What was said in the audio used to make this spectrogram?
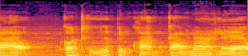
ก้าวก็ถือเป็นความก้าวหน้าแล้ว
